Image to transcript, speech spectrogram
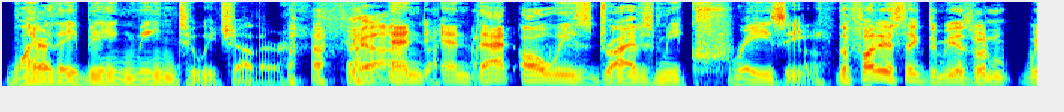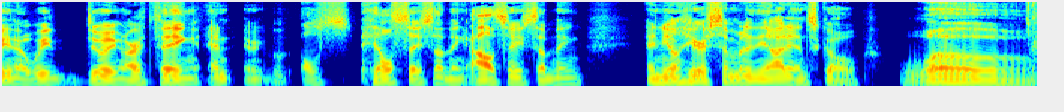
"Why are they being mean to each other?" yeah, and and that always drives me crazy. The funniest thing to me is when you know we're doing our thing, and uh, and he'll say something, I'll say something, and you'll hear somebody in the audience go, "Whoa!"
